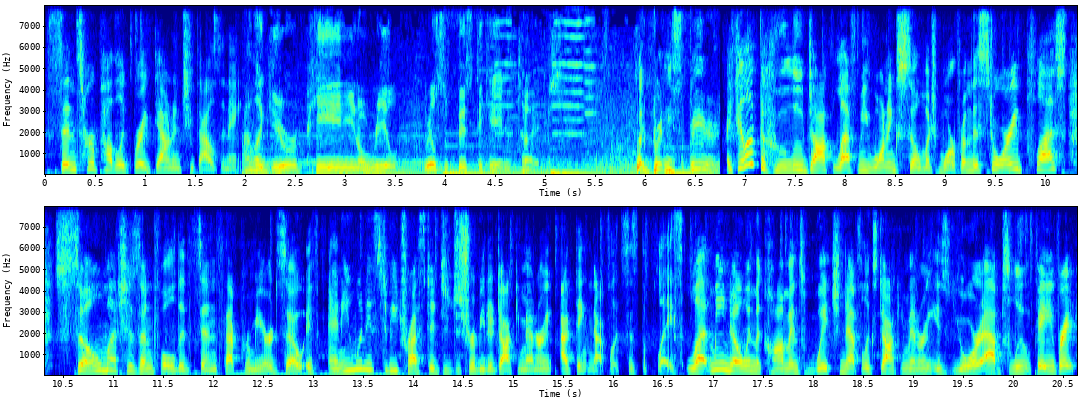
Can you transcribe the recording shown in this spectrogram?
since her public breakdown in 2008. I like European, you know, real, real sophisticated types. Like Britney Spears. I feel like the Hulu doc left me wanting so much more from this story. Plus, so much has unfolded since that premiered. So, if anyone is to be trusted to distribute a documentary, I think Netflix is the place. Let me know in the comments which Netflix documentary is your absolute favorite.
